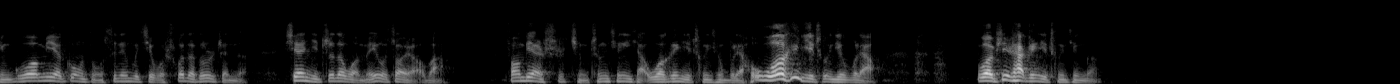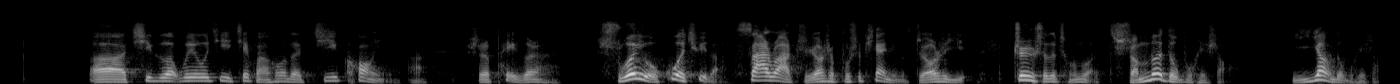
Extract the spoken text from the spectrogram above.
挺锅灭共总司令部起，我说的都是真的。现在你知道我没有造谣吧？方便时请澄清一下，我给你澄清不了，我给你澄清不了，我凭啥给你澄清啊？啊，七哥，VOG 借款后的 Gcoin 啊，是配额啊，所有过去的 Sara 只要是不是骗你们，只要是一真实的承诺，什么都不会少，一样都不会少。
